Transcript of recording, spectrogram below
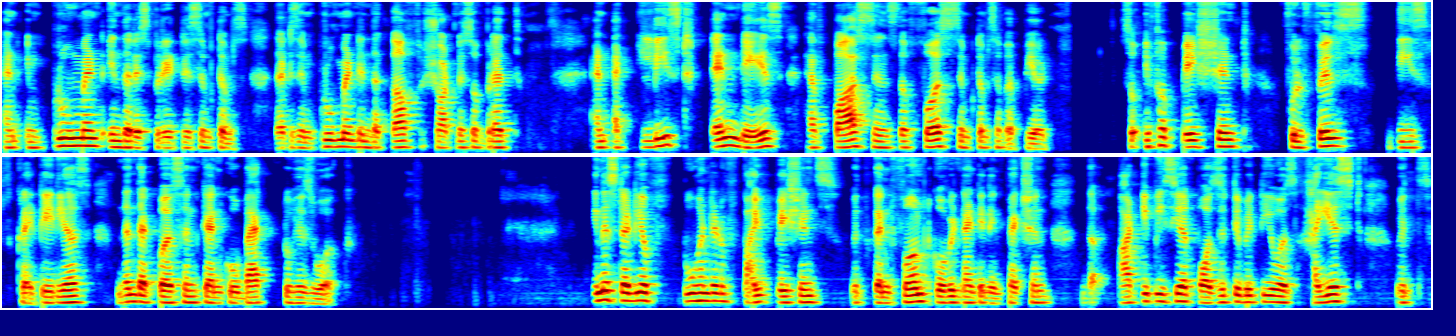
and improvement in the respiratory symptoms, that is, improvement in the cough, shortness of breath, and at least 10 days have passed since the first symptoms have appeared. So, if a patient fulfills these criteria, then that person can go back to his work. In a study of 205 patients with confirmed COVID 19 infection, the RT PCR positivity was highest with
